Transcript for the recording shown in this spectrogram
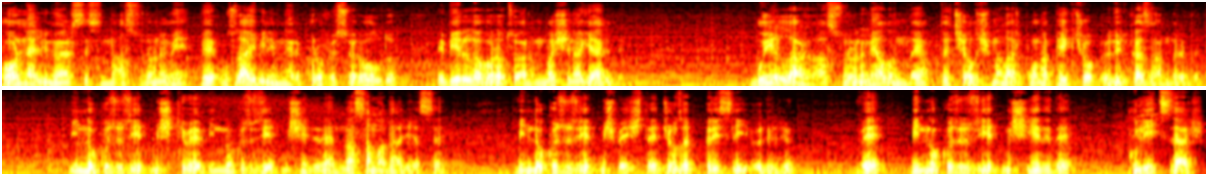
Cornell Üniversitesi'nde astronomi ve uzay bilimleri profesörü oldu ve bir laboratuvarın başına geldi. Bu yıllarda astronomi alanında yaptığı çalışmalar ona pek çok ödül kazandırdı. 1972 ve 1977'de NASA madalyası, 1975'te Joseph Priestley ödülü ve 1977'de Pulitzer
